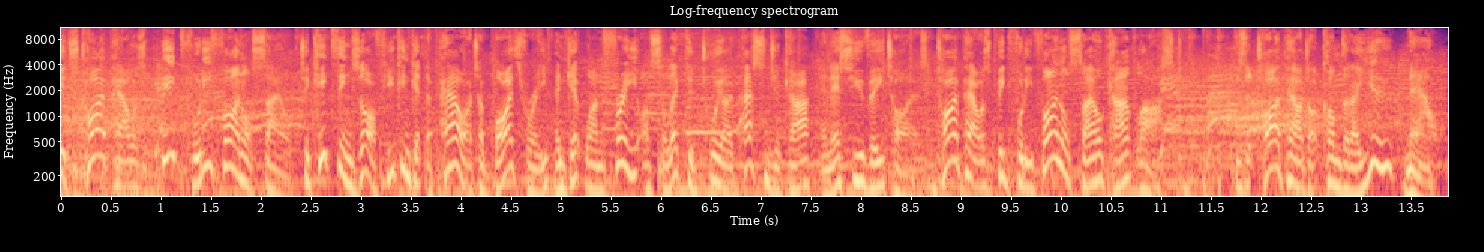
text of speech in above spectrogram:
It's Tyre Power's Big Footy Final Sale. To kick things off, you can get the power to buy three and get one free on selected Toyo passenger car and SUV tyres. Tyre Power's Big Footy Final Sale can't last. Visit tyrepower.com.au now.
